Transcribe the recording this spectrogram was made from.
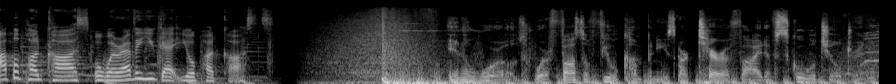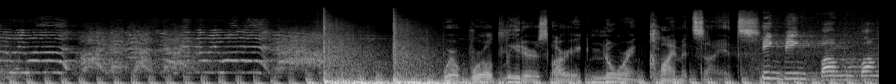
Apple Podcasts, or wherever you get your podcasts. In a world where fossil fuel companies are terrified of school children, where World leaders are ignoring climate science. Bing, bing, bong, bong.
